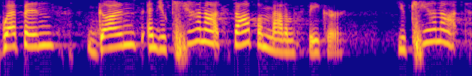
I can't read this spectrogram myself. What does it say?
weapons, guns, and you cannot stop them, Madam Speaker. You cannot.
